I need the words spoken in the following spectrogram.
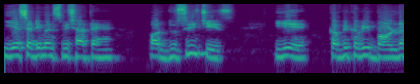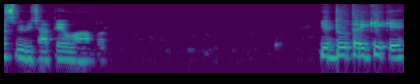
ये सेडिमेंट्स बिछाते हैं और दूसरी चीज़, ये कभी कभी बॉल्डर्स भी बिछाते हैं वहाँ पर। ये दो तरीके के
